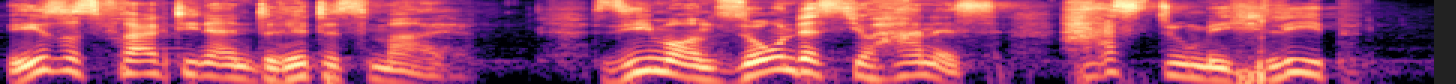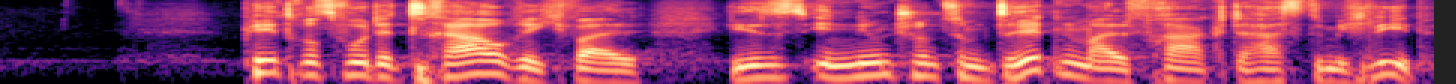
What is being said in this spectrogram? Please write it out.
Jesus fragt ihn ein drittes Mal, Simon, Sohn des Johannes, hast du mich lieb? Petrus wurde traurig, weil Jesus ihn nun schon zum dritten Mal fragte, hast du mich lieb?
